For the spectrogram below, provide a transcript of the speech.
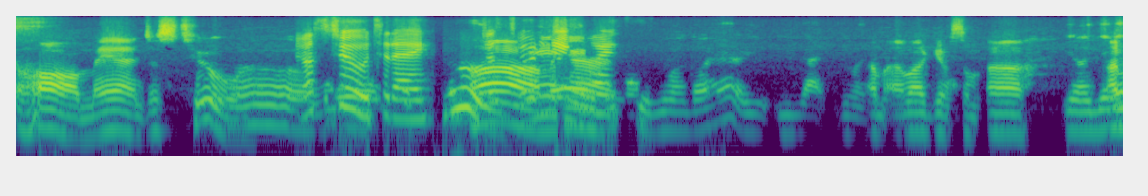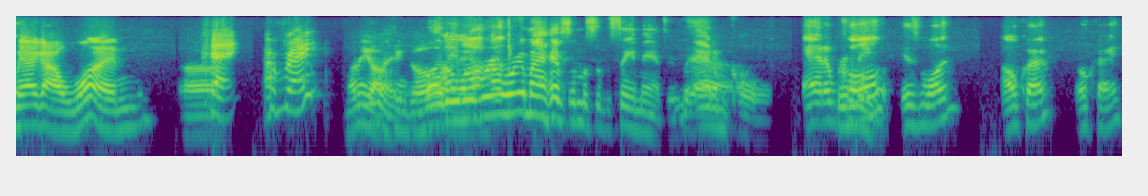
oh man, just two. Oh, Just two today. Oh, Just two man. takeaways. You want to go ahead, or you, you got you want I'm, I'm gonna give some. Uh, you know? I mean, I got one. Uh, Okay. All right. One of y'all Right. can go. Well, they- Oh, we, we might have some of the same answers. Yeah. Adam Cole, Adam for Cole is one. Okay, okay.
